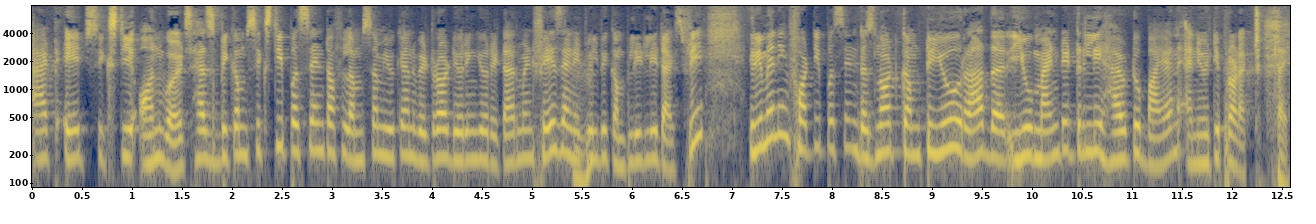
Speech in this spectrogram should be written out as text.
at age 60 onwards has become 60% of lump sum you can withdraw during your retirement phase and it mm-hmm. will be completely tax free. Remaining 40% does not come to you. Rather, you mandatorily have to buy an annuity product. Right.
